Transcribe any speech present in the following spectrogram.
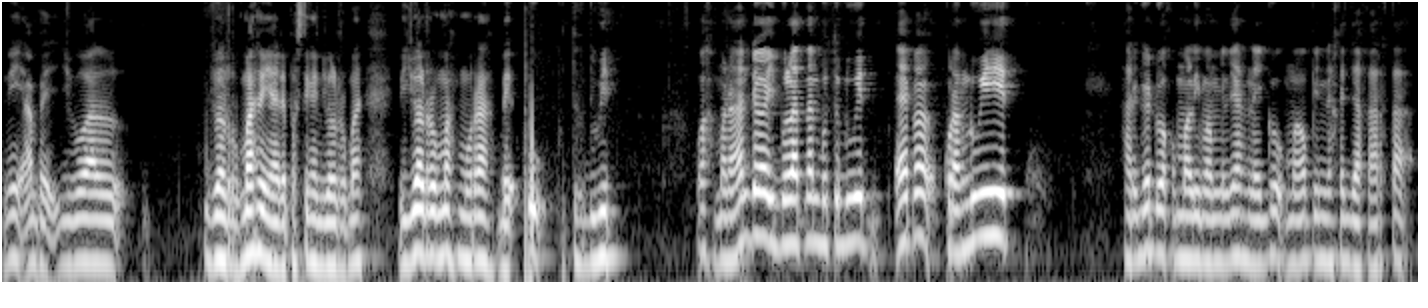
Ini sampai jual jual rumah nih ada postingan jual rumah. Dijual rumah murah BU butuh duit. Wah mana ada ibu latnan butuh duit. Eh apa kurang duit. Harga 2,5 miliar nego mau pindah ke Jakarta.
